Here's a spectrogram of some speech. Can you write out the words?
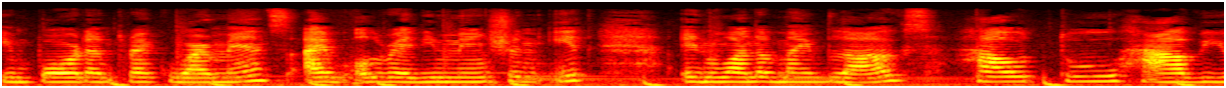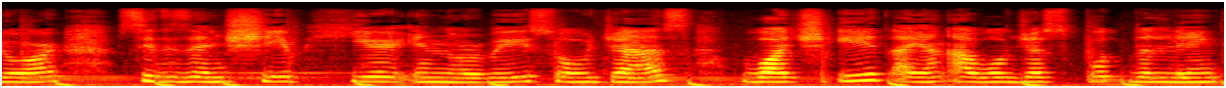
important requirements. I've already mentioned it in one of my blogs how to have your citizenship here in Norway. So just watch it. and I will just put the link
